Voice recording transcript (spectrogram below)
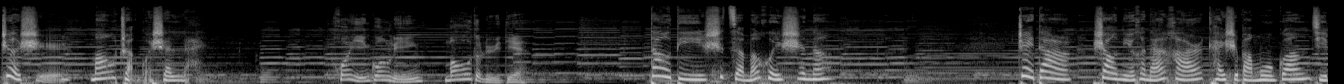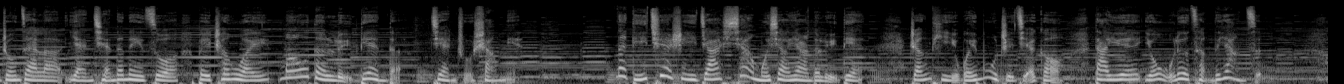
这时，猫转过身来：“欢迎光临猫的旅店。”到底是怎么回事呢？这当儿，少女和男孩开始把目光集中在了眼前的那座被称为“猫的旅店”的建筑上面。那的确是一家像模像样的旅店，整体为木质结构，大约有五六层的样子。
